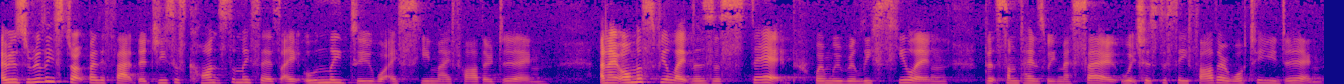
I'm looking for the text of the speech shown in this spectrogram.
I was really struck by the fact that Jesus constantly says, I only do what I see my Father doing. And I almost feel like there's a step when we release healing that sometimes we miss out, which is to say, Father, what are you doing?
